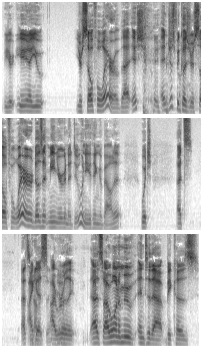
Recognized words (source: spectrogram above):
you're you know you you're self-aware of that issue. and just because you're self-aware doesn't mean you're going to do anything about it, which that's That's I guess thing, I yeah. really as I want to move into that because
